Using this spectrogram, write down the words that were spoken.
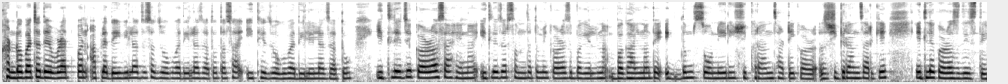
खंडोबाच्या देवळात पण आपल्या देवीला जसा जोगवा दिला जातो तसा इथे जोगवा दिलेला जातो. इथले जे कळस आहे ना इथले जर समजा तुम्ही कळस बघेल ना बघाल ना ते एकदम सोनेरी शिखरांसाठी कळ शिखरांसारखे इथले कळस दिसते.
